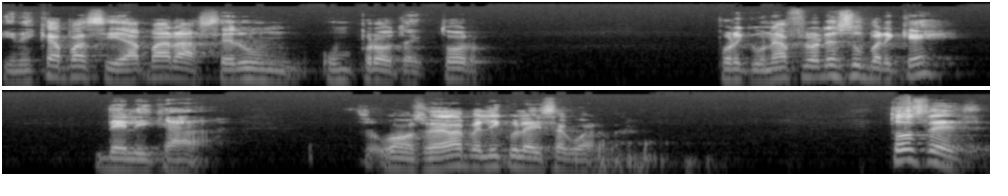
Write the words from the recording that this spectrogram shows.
Tienes capacidad para ser un, protector. Porque una flor es súper qué? Delicada. Cuando se ve la película y se acuerda. Entonces,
